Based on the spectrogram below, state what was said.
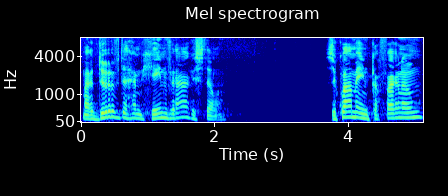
maar durfden hem geen vragen stellen. Ze kwamen in Cafarnaum.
